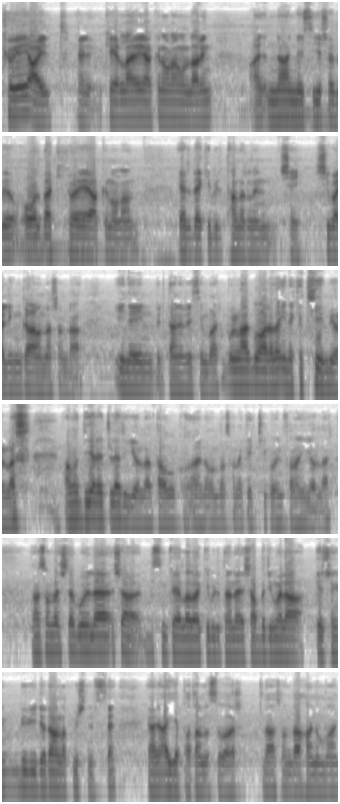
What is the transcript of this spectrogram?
köye ait yani Kerala'ya yakın olan onların annesi yaşadığı oradaki köye yakın olan yerdeki bir tanrının şey Shiva Linga ondan sonra ineğin bir tane resim var. Bunlar bu arada inek eti yemiyorlar. Ama diğer etler yiyorlar. Tavuk yani ondan sonra keçi koyun falan yiyorlar. Daha sonra işte böyle şa, bizim bir tane Şabarimala geçen bir videoda anlatmıştım size. Yani Ayyappa tanrısı var. Daha sonra Hanuman,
